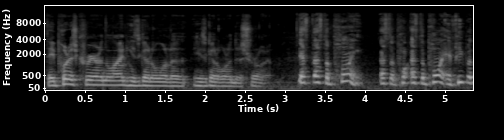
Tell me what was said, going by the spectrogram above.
They put his career on the line. He's going to want to. He's going to want to destroy him. That's that's the point. That's the point. That's the point. If people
